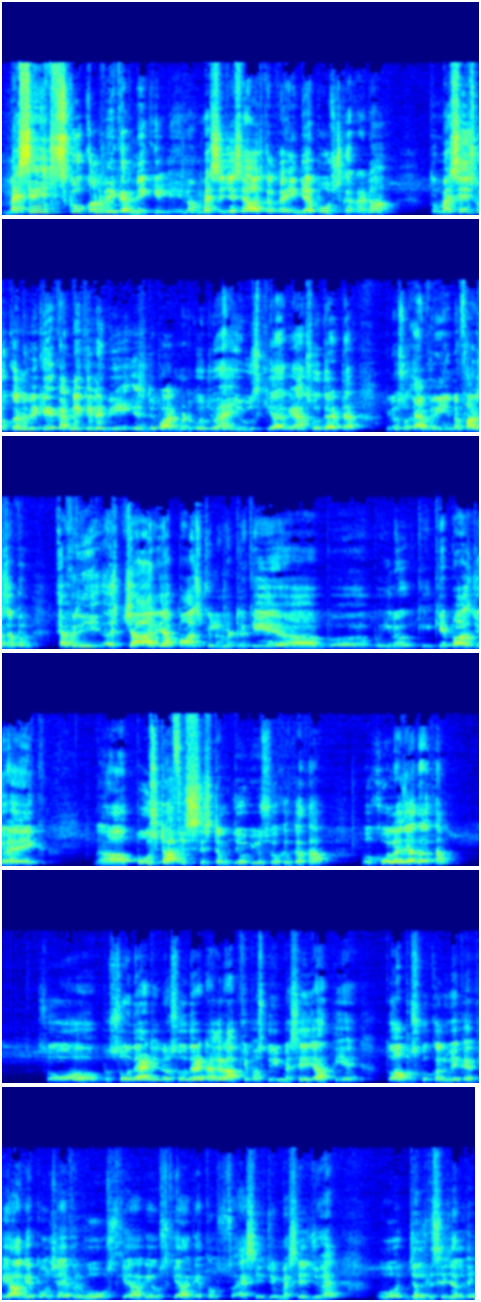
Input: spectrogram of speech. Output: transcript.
मैसेज को कन्वे करने के लिए नो मैसेज जैसे आजकल का इंडिया पोस्ट कर रहा है ना? तो मैसेज को कन्वे करने के लिए भी इस डिपार्टमेंट को जो है यूज़ किया गया so that you know so every you know for example every चार या पाँच किलोमीटर के यू नो के पास जो है एक पोस्ट ऑफ़िस सिस्टम जो भी उस वक्त का था, वो खोला जाता था। So so that you know so that अगर आपके पास कोई मैसेज आती है तो आप उसको कन्वे करके आगे पहुँचाए फिर वो उसके आगे उसके आगे तो ऐसी जो मैसेज जो है, वो जल्दी से जल्दी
